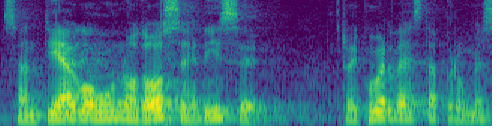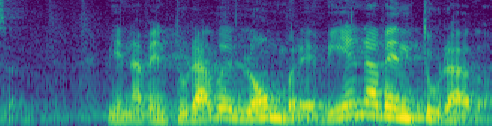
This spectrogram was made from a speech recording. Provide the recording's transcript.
Santiago 1.12 dice, recuerda esta promesa, bienaventurado el hombre, bienaventurado,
